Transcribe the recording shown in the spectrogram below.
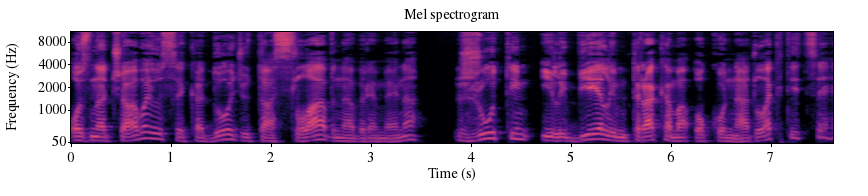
označavaju se kad dođu ta slavna vremena, žutim ili bijelim trakama oko nadlaktice,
